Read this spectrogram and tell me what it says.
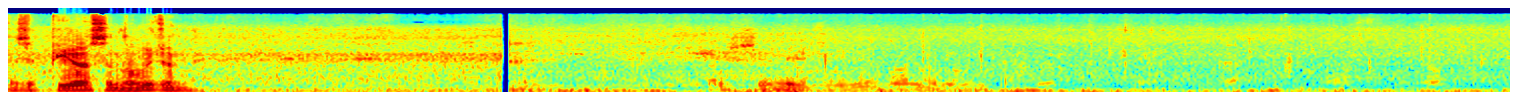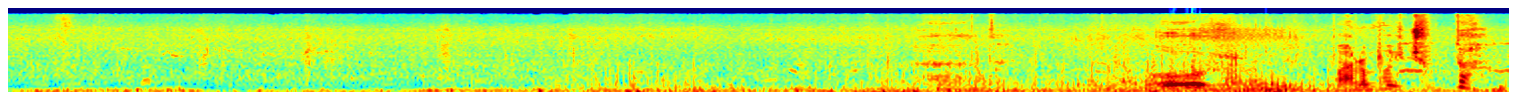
어제 비 와서 너무 좋네. 오션일즈 1번홀입니다. 오우, 바람 보기 춥다.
